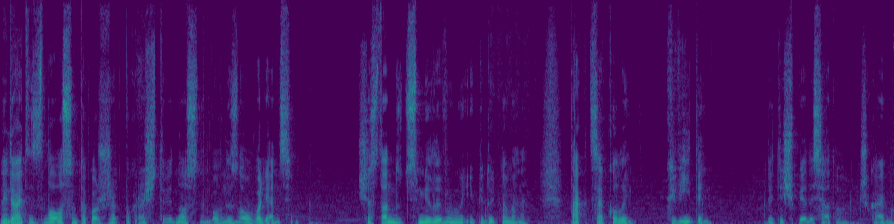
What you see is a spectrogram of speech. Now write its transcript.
Ну і давайте з Лаосом також вже покращити відносини, бо вони знову в альянсі. Ще стануть сміливими і підуть на мене. Так, це коли? Квітень 2050-го. Чекаємо.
